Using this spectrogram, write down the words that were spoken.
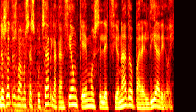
Nosotros vamos a escuchar la canción que hemos seleccionado para el día de hoy.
